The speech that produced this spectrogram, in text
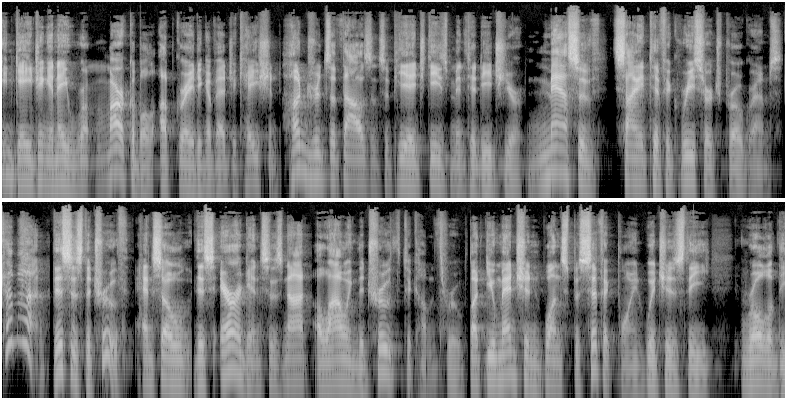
engaging in a remarkable upgrading of education. Hundreds of thousands of PhDs minted each year, massive scientific research programs. Come on, this is the truth. And so this arrogance is not allowing the truth to come through. But you mentioned one specific point, which is the role of the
